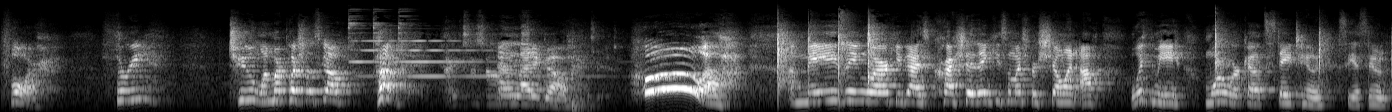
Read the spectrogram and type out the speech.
four, three, two, one more push. Let's go. And let it go. Whoo! Amazing work. You guys crushed it. Thank you so much for showing up with me. More workouts. Stay tuned. See you soon.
